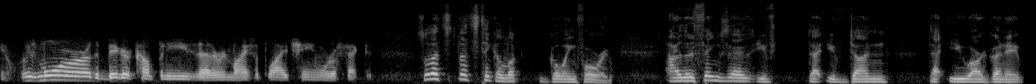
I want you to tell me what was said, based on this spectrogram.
you know, it was more the bigger companies that are in my supply chain were affected. So let's let's take a look going forward. Are there things that you've that you've done that you are going to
